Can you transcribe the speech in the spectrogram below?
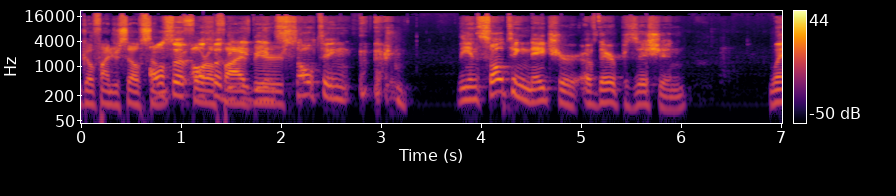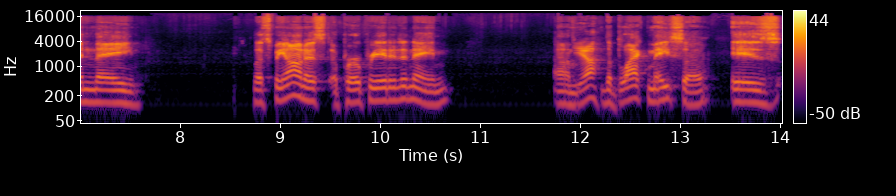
Go find yourself some also also 405 the, the beers. insulting the insulting nature of their position when they let's be honest appropriated a name um, Yeah. the black mesa is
